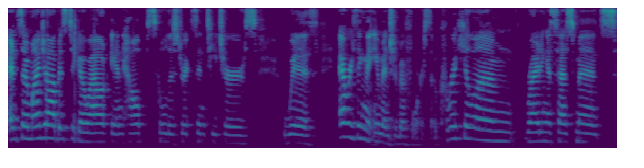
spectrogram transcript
And so my job is to go out and help school districts and teachers with everything that you mentioned before. So, curriculum, writing assessments,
